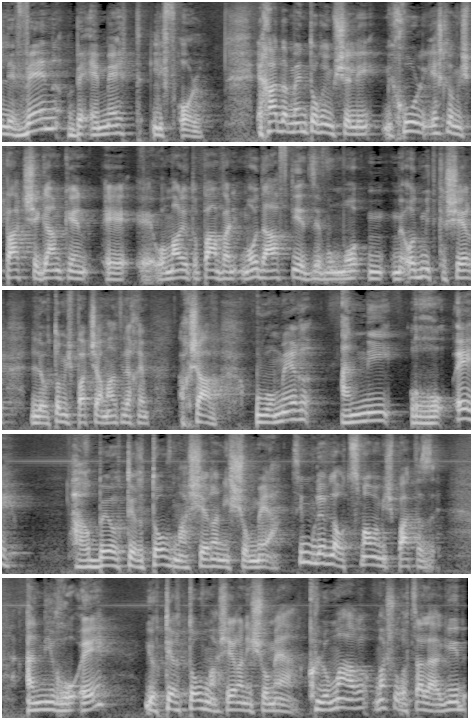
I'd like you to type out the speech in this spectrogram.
לבין באמת לפעול. אחד המנטורים שלי מחו"ל, יש לו משפט שגם כן, אה, אה, הוא אמר לי אותו פעם, ואני מאוד אהבתי את זה, והוא מאוד, מאוד מתקשר לאותו משפט שאמרתי לכם עכשיו. הוא אומר, אני רואה הרבה יותר טוב מאשר אני שומע. שימו לב לעוצמה במשפט הזה. אני רואה יותר טוב מאשר אני שומע. כלומר, מה שהוא רצה להגיד,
